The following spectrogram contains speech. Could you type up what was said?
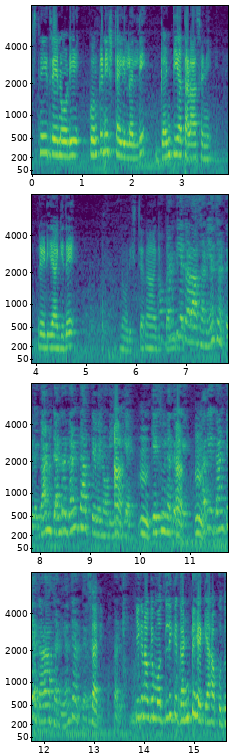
ಸ್ನೇಹಿತರೆ ನೋಡಿ ಕೊಂಕಣಿ ಸ್ಟೈಲಲ್ಲಿ ಗಂಟಿಯ ತಳಾಸಣಿ ರೆಡಿಯಾಗಿದೆ ನೋಡಿ ಚೆನ್ನಾಗಿ ಗಂಟಿಯ ತಳಾಸಣಿ ಅಂತ ಹೇಳ್ತೇವೆ ಗಂಟೆ ಅಂದ್ರೆ ಗಂಟೆ ಹಾಕ್ತೇವೆ ನೋಡಿ ಹೀಗೆ. ಕೆಸುವಿನ. ಅದಕ್ಕೆ ಗಂಟೆಯ ತಳಾಸಣಿ ಅಂತ ಹೇಳ್ತೇವೆ ಸರಿ. ತಳಿ. ಈಗ ನಮಗೆ ಮೊದಲಿಗೆ ಗಂಟು ಹೇಗೆ ಹಾಕುದು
